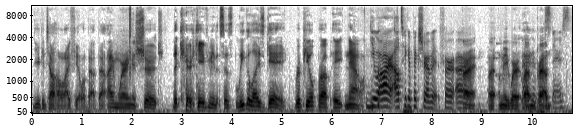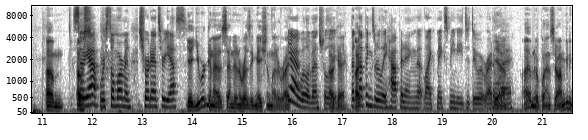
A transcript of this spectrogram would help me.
You can tell how I feel about that. I'm wearing a shirt that Carrie gave me that says "Legalize Gay, Repeal Prop 8 now." you are. I'll take a picture of it for our. All right, all right let me wear it loud and proud. listeners. Um, So oh, yeah, we're still Mormon. Short answer, yes. yeah, you were gonna send in a resignation letter, right? Yeah, I will eventually. Okay. but I- nothing's really happening that like makes me need to do it right Yeah, away. I have no plans to. I'm gonna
